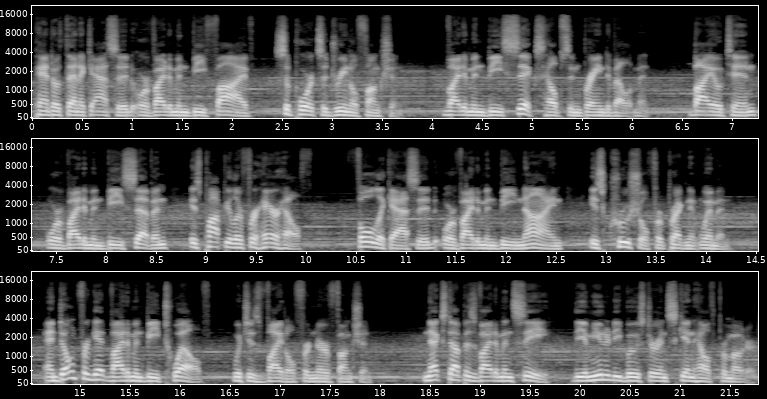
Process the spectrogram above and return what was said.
Pantothenic acid, or vitamin B5, supports adrenal function. Vitamin B6 helps in brain development. Biotin, or vitamin B7, is popular for hair health. Folic acid, or vitamin B9, is crucial for pregnant women. And don't forget vitamin B12, which is vital for nerve function. Next up is vitamin C, the immunity booster and skin health promoter.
